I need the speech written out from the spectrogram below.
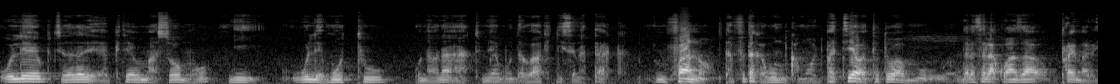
Ule mchezaji apitia masomo ni ule mtu unaona anatumia muda wake jinsi anataka mfano tafuta kabumu kamoja. Patia watoto wa darasa la kwanza primary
